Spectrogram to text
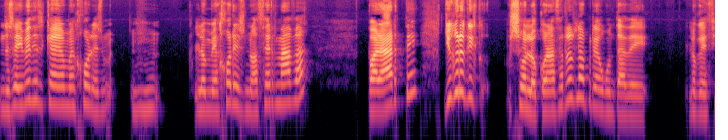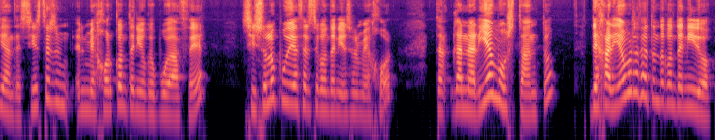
Entonces hay veces que a lo mejor es, mm, lo mejor es no hacer nada, pararte. Yo creo que solo con hacernos la pregunta de lo que decía antes, si este es el mejor contenido que puedo hacer, si solo pudiera hacer este contenido es el mejor, ganaríamos tanto, dejaríamos de hacer tanto contenido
